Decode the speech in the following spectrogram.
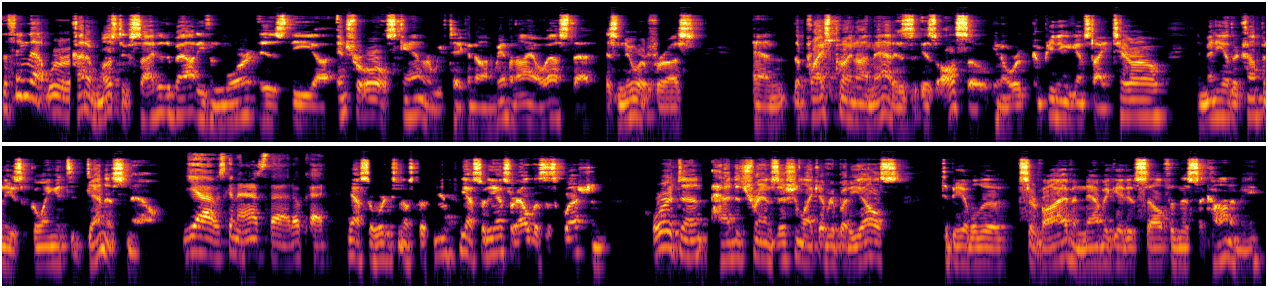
the thing that we're kind of most excited about, even more, is the uh, intraoral scanner we've taken on. We have an iOS that is newer for us, and the price point on that is is also, you know, we're competing against iTero and many other companies going into dentists now. Yeah, I was going to ask that. Okay. Yeah, so we're you know, so, yeah. So to answer Elvis's question, Oradent had to transition like everybody else to be able to survive and navigate itself in this economy.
